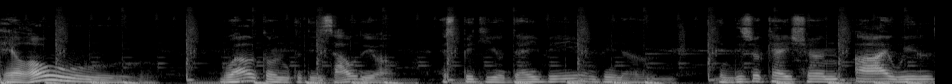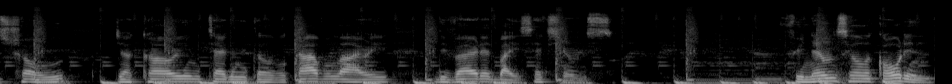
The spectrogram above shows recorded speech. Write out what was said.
Hello, welcome to this audio. Speak you, Davey Elvino. In this occasion, I will show the accounting technical vocabulary divided by sections. Financial accounting,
